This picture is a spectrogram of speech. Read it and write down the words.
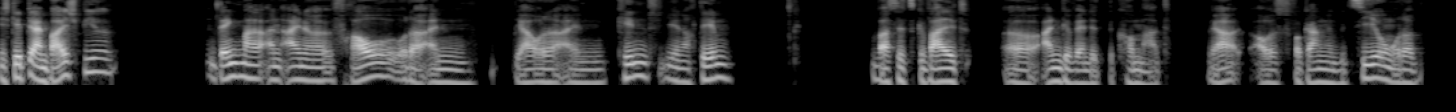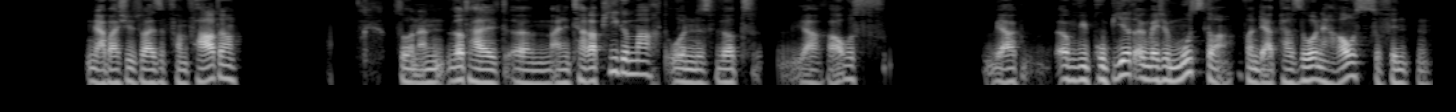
Ich gebe dir ein Beispiel. Denk mal an eine Frau oder ein, ja, oder ein Kind, je nachdem, was jetzt Gewalt äh, angewendet bekommen hat. Ja, aus vergangenen Beziehungen oder ja, beispielsweise vom Vater. So, und dann wird halt ähm, eine Therapie gemacht und es wird ja raus, ja, irgendwie probiert, irgendwelche Muster von der Person herauszufinden.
